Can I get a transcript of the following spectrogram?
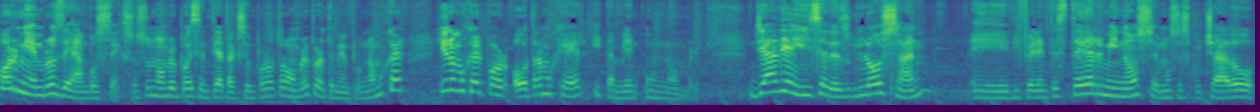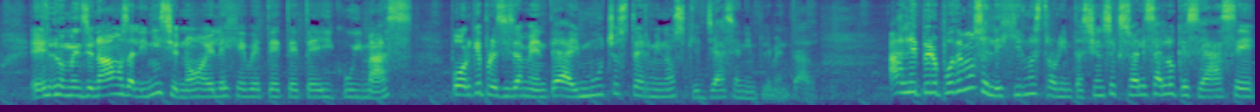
por miembros de ambos sexos. Un hombre puede sentir atracción por otro hombre, pero también por una mujer, y una mujer por otra mujer y también un hombre. Ya de ahí se desglosan eh, diferentes términos, hemos escuchado, eh, lo mencionábamos al inicio, ¿no? LGBTTIQ y más, porque precisamente hay muchos términos que ya se han implementado. Ale, pero podemos elegir nuestra orientación sexual, es algo que se hace.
